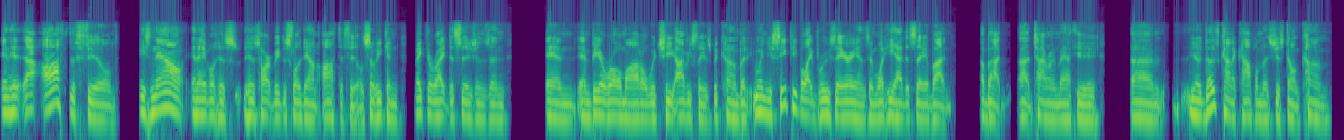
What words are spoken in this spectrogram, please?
in his, uh, off the field he's now enabled his his heartbeat to slow down off the field so he can make the right decisions and and and be a role model, which he obviously has become. But when you see people like Bruce Arians and what he had to say about about uh, Tyrann Mathieu, um, you know, those kind of compliments just don't come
